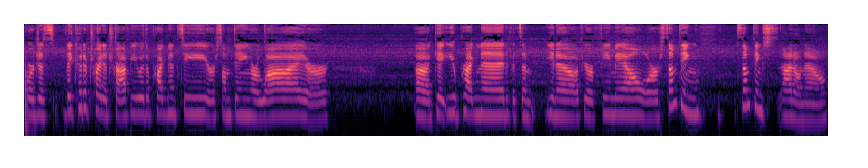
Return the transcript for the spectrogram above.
Or just, they could have tried to trap you with a pregnancy or something, or lie, or uh, get you pregnant if it's a, you know, if you're a female or something something, I don't know.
